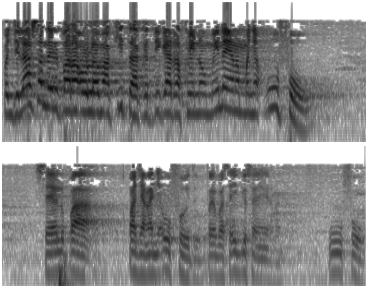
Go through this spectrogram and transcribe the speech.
penjelasan dari para ulama kita ketika ada fenomena yang namanya UFO. Saya lupa kepanjangannya UFO itu, pakai bahasa Inggris saya. UFO.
